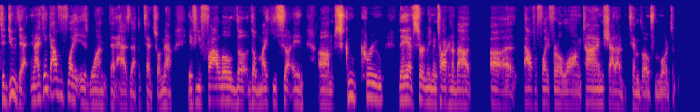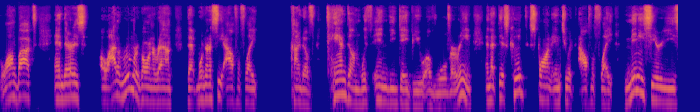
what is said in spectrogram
to do that. And I think Alpha Flight is one that has that potential. Now, if you follow the, the Mikey Sutton um, Scoop crew, they have certainly been talking about uh, Alpha Flight for a long time. Shout out to Timbo from Lords of the Long Box. And there is a lot of rumor going around that we're going to see Alpha Flight kind of tandem within the debut of Wolverine, and that this could spawn into an Alpha Flight miniseries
